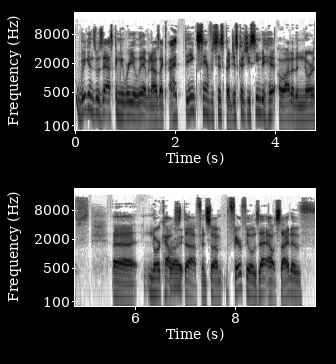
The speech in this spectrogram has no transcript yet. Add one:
Wiggins was asking me where you live, and I was like, I think San Francisco, just because you seem to hit a lot of the North uh, NorCal right. stuff. And so, um, Fairfield is that outside of?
